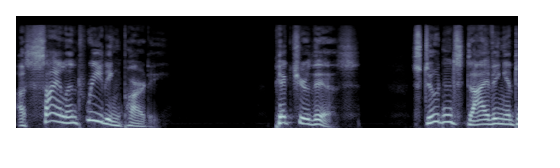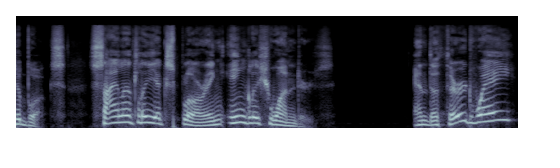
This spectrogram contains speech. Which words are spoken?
a silent reading party. Picture this. Students diving into books, silently exploring English wonders. And the third way?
